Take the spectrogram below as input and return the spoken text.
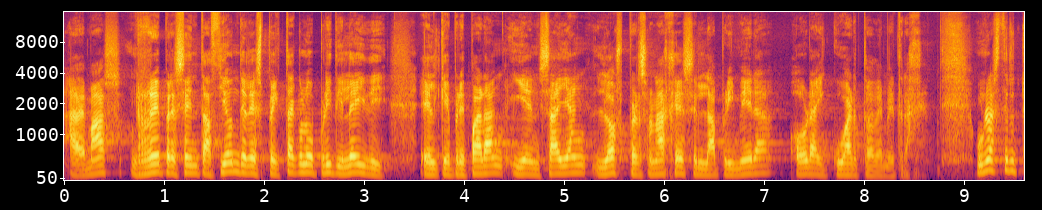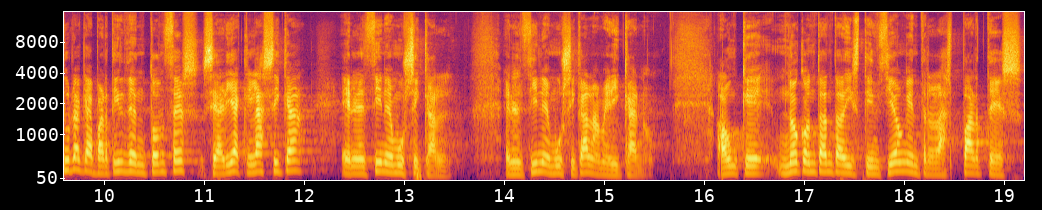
además representación del espectáculo Pretty Lady, el que preparan y ensayan los personajes en la primera hora y cuarto de metraje. Una estructura que a partir de entonces se haría clásica en el cine musical, en el cine musical americano aunque no con tanta distinción entre las partes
